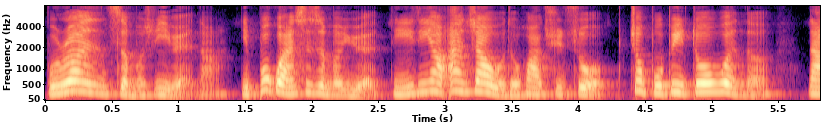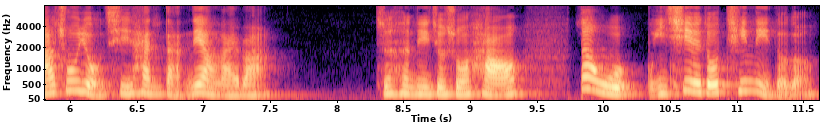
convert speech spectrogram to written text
不论怎么远啊，你不管是怎么远，你一定要按照我的话去做，就不必多问了。拿出勇气和胆量来吧。这亨利就说：“好，那我一切都听你的了。”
